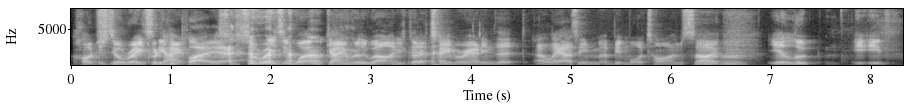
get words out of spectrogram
Hodge still reads pretty the good game. player, yeah. still reads the game really well, and he's got Yeah. a team around him that allows him a bit more time. So, Mm-hmm. yeah, look, if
